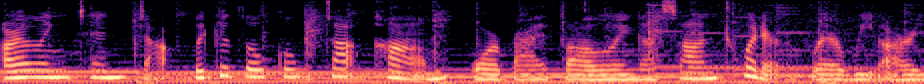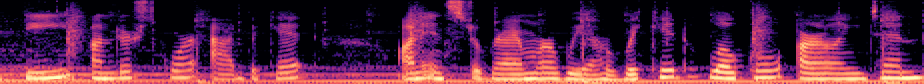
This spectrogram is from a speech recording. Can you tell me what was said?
arlington.wickedlocal.com or by following us on Twitter, where we are the underscore advocate, on Instagram, where we are Wicked Local Arlington,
